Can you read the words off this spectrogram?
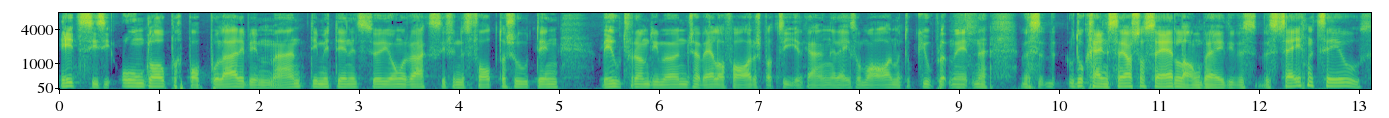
Jetzt sind sie unglaublich populär. Ich bin im Menti mit denen in Zürich unterwegs für ein Fotoshooting wildfremde Menschen, Velofahrer, Spaziergänger, eins umarmt und gejubelt mit ihnen. Was, du kennst sie ja schon sehr lange beide. Was, was zeichnet sie aus?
